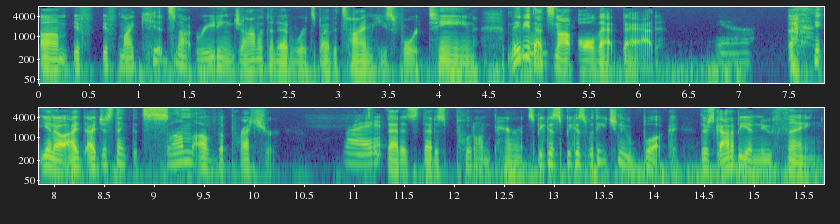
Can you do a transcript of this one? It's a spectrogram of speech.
um, if if my kid's not reading Jonathan Edwards by the time he's 14, maybe mm-hmm. that's not all that bad. Yeah. you know, I, I just think that some of the pressure right that is that is put on parents because because with each new book, there's got to be a new thing.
